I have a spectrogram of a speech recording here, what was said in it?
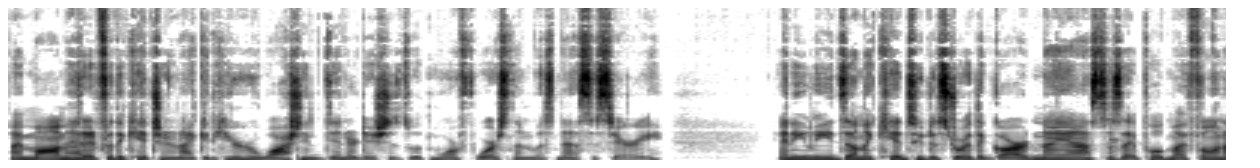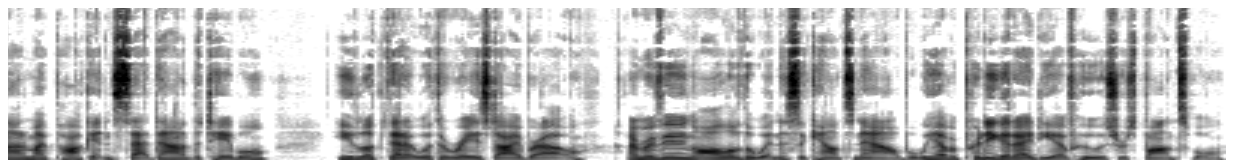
My mom headed for the kitchen, and I could hear her washing the dinner dishes with more force than was necessary. Any leads on the kids who destroyed the garden? I asked as I pulled my phone out of my pocket and sat down at the table. He looked at it with a raised eyebrow. I'm reviewing all of the witness accounts now, but we have a pretty good idea of who is responsible.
